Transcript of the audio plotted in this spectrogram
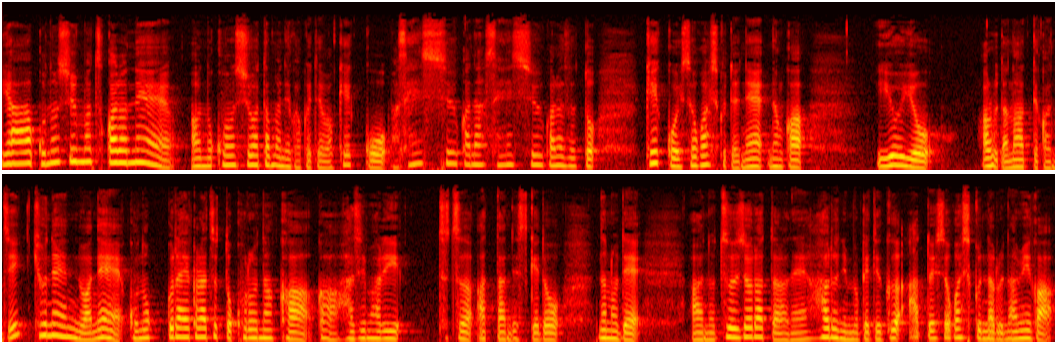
いやーこの週末からねあの今週頭にかけては結構、まあ、先週かな先週からずっと結構忙しくてねなんかいよいよ春だなって感じ？去年はねこのぐらいからずっとコロナ禍が始まりつつあったんですけどなのであの通常だったらね春に向けてぐわっと忙しくなる波が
